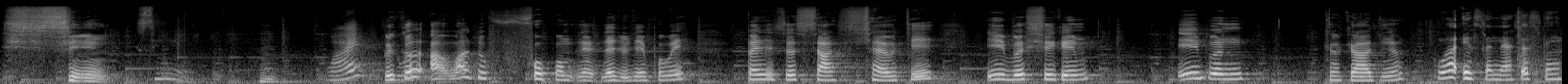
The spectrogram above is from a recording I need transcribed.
singing. Singing. Why? Because I want to perform the legendary poet, but it's a charity, even singing, even Gagadia. What is the nicest thing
